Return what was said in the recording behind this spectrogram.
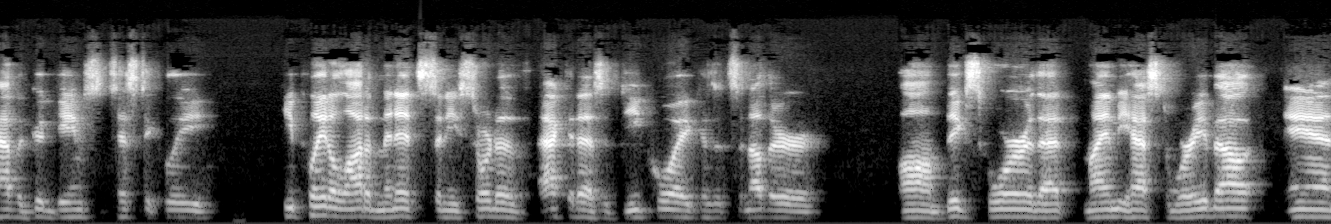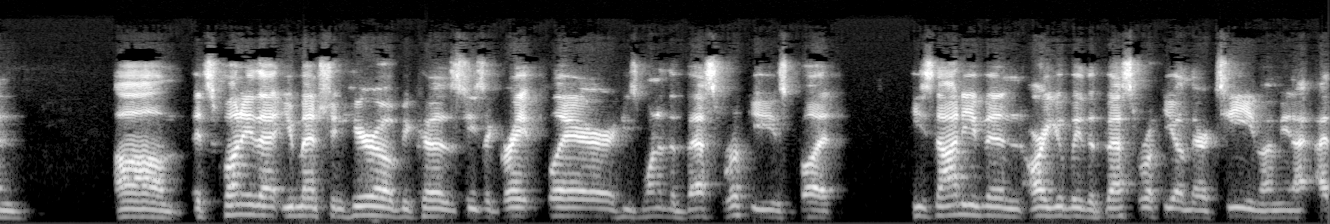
have a good game statistically. He played a lot of minutes and he sort of acted as a decoy because it's another um, big scorer that Miami has to worry about. And um, it's funny that you mentioned Herro because he's a great player. He's one of the best rookies, but he's not even arguably the best rookie on their team. I mean, I, I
